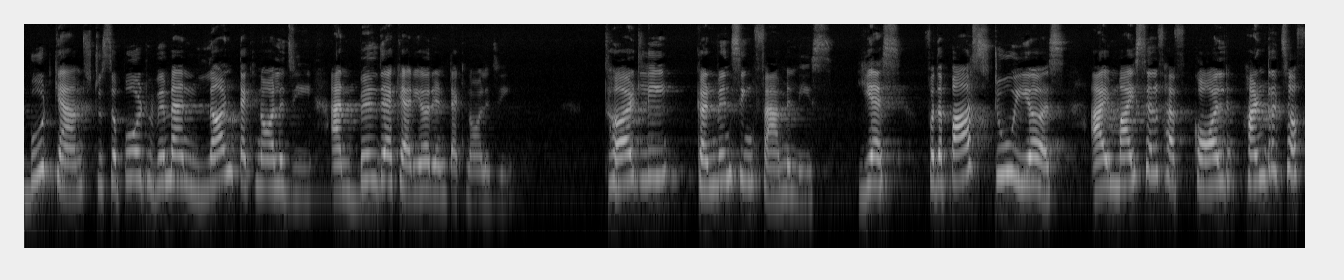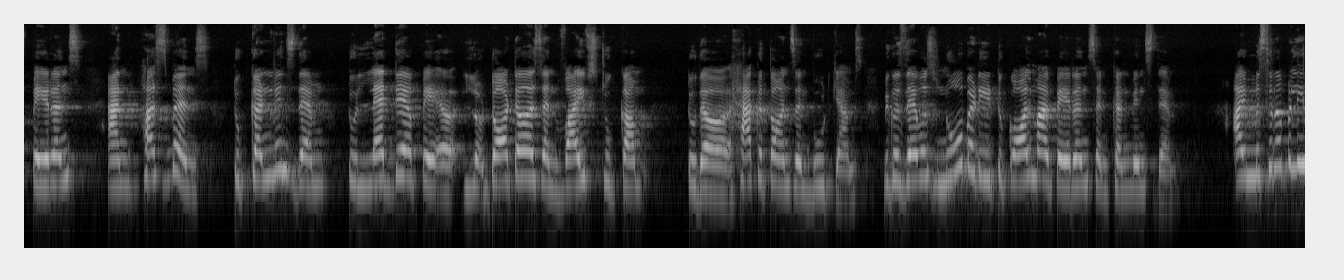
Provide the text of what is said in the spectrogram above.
boot camps to support women learn technology and build their career in technology. Thirdly, convincing families. Yes, for the past two years, I myself have called hundreds of parents and husbands to convince them to let their uh, daughters and wives to come to the hackathons and boot camps because there was nobody to call my parents and convince them. I miserably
